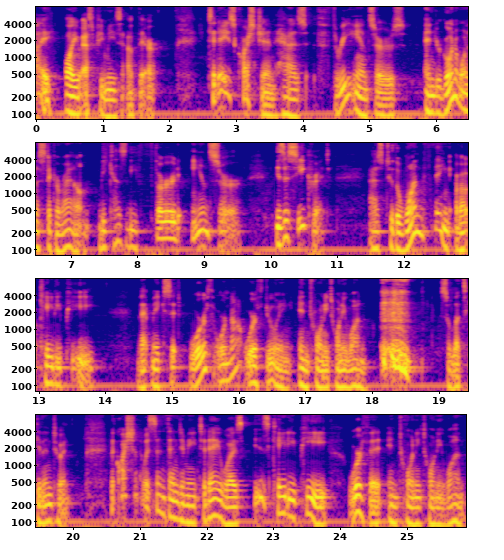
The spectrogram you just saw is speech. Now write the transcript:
Hi, all you SPMEs out there. Today's question has three answers, and you're going to want to stick around because the third answer is a secret as to the one thing about KDP that makes it worth or not worth doing in 2021. so let's get into it. The question that was sent in to me today was Is KDP worth it in 2021?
